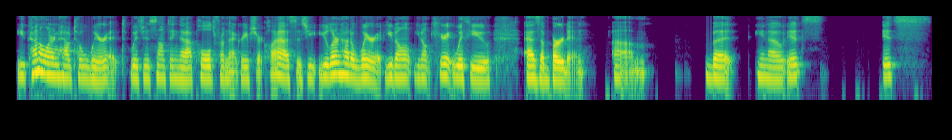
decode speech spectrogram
you kind of learn how to wear it which is something that i pulled from that grief share class is you you learn how to wear it. You don't you don't carry it with you as a burden um but you know it's it's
